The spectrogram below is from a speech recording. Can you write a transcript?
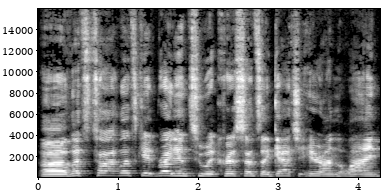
Uh, let's talk. Let's get right into it, Chris. Since I got you here on the line,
